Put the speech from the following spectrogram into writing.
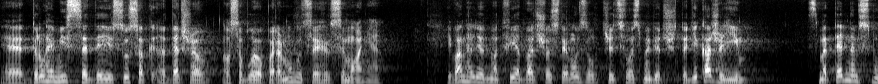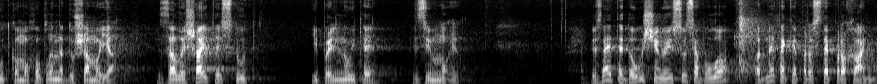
Е, Друге місце, де Ісус одержав особливу перемогу, це Гевсиманія. Євангеліє від Матфія, 26 розділ, 38 вірш. Тоді каже їм: смертельним смутком охоплена душа моя, залишайтесь тут і пильнуйте зі мною. Ви знаєте, до учнів Ісуса було одне таке просте прохання,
